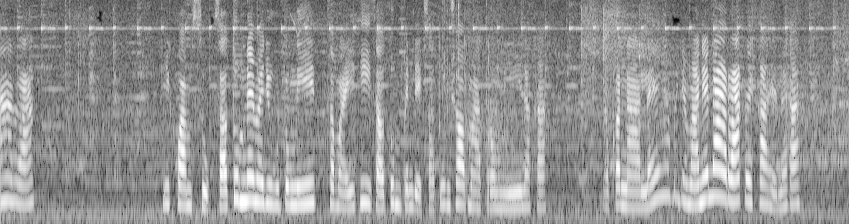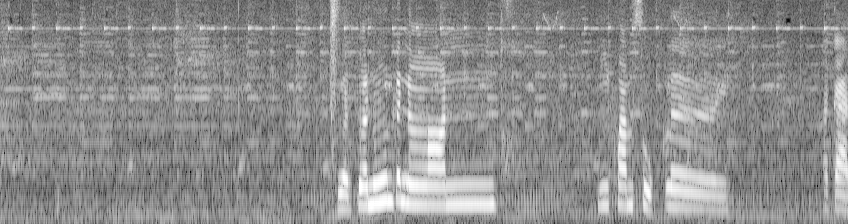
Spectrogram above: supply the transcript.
น่ารัก มีความสุขสาวตุ้มได้มาอยู่ตรงนี้ สมัยที่สาวตุ้มเป็นเด็กสาวตุ้มชอบมาตรงนี้นะคะ แล้วก็นานแล้วไม่ได้มาเนี่ยน่ารักเลยค่ะเห็นไหมคะส่วนตัวนู้นก็นอน มีความสุขเลย อากาศ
